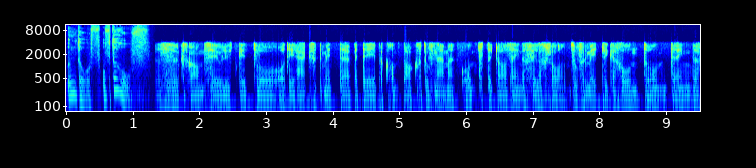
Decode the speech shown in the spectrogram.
im Dorf auf den Hof. Dass es wirklich ganz viele Leute gibt, die auch direkt mit den Betrieben Kontakt aufnehmen und durch das eigentlich vielleicht schon zu Vermittlungen kommt und eigentlich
